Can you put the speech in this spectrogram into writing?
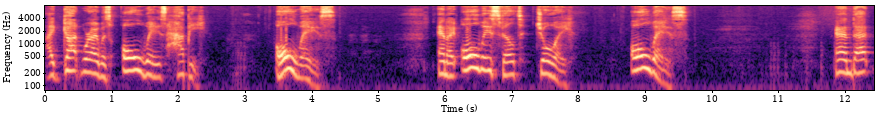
I got where I was always happy. Always. And I always felt joy. Always. And that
